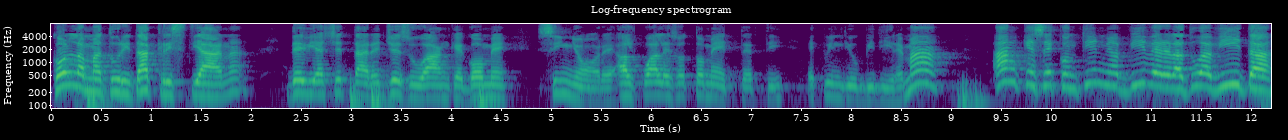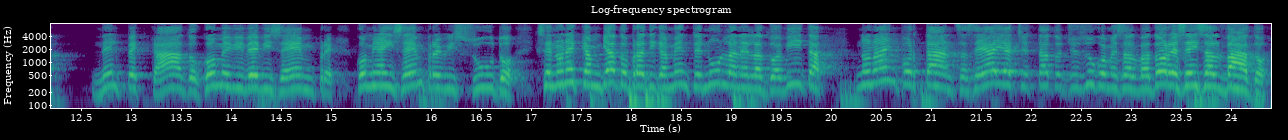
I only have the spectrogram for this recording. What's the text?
con la maturità cristiana, devi accettare Gesù anche come Signore al quale sottometterti e quindi ubbidire. Ma anche se continui a vivere la tua vita nel peccato, come vivevi sempre, come hai sempre vissuto, se non è cambiato praticamente nulla nella tua vita, non ha importanza, se hai accettato Gesù come Salvatore sei salvato.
